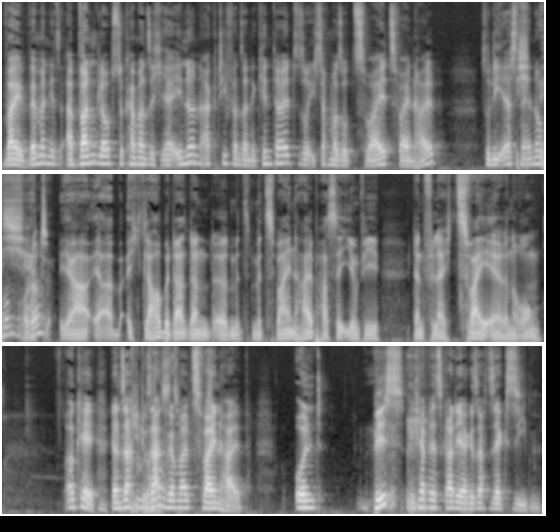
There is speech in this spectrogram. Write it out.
Weil, wenn man jetzt, ab wann glaubst du, kann man sich erinnern, aktiv an seine Kindheit? So, ich sag mal so zwei, zweieinhalb? So die ersten Erinnerungen, ich oder? hätte- ja, ja, aber ich glaube, da dann äh, mit, mit zweieinhalb hast du irgendwie dann vielleicht zwei Erinnerungen. Okay, dann sag, sagen hast. wir mal zweieinhalb. Und bis, ich habe jetzt gerade ja gesagt, sechs, sieben.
